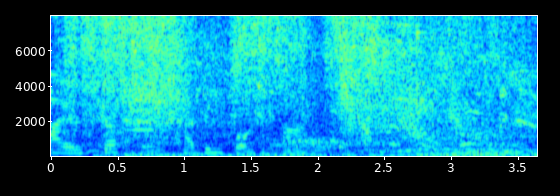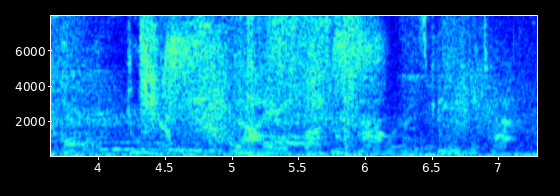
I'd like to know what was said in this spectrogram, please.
Dire's structures have been fortified. Dire's bottom tower is being attacked.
